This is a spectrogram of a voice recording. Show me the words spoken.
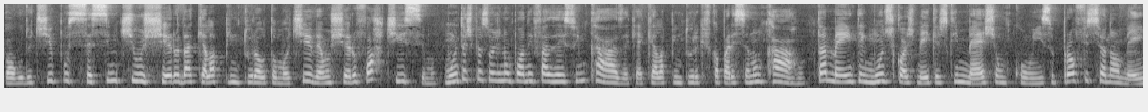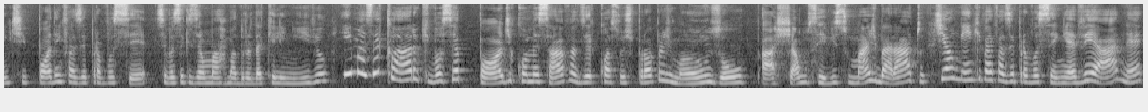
algo do tipo, você sentiu o cheiro daquela pintura automotiva, é um cheiro fortíssimo. Muitas pessoas não podem fazer isso em casa, que é aquela pintura que fica parecendo um carro. Também tem muitos cosmakers que mexam com isso profissionalmente, podem fazer para você, se você quiser uma armadura daquele nível. E mas é claro que você pode começar a fazer com as suas próprias mãos ou achar um serviço mais barato de alguém que vai fazer para você em EVA, né?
